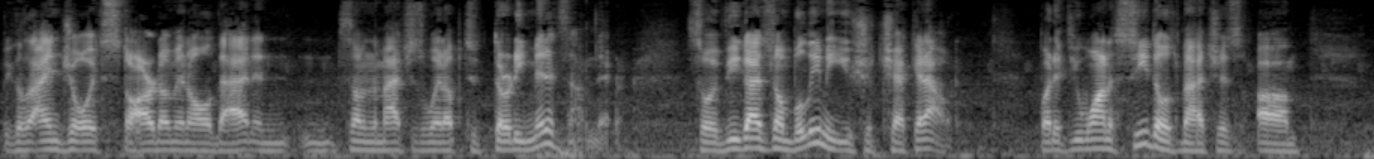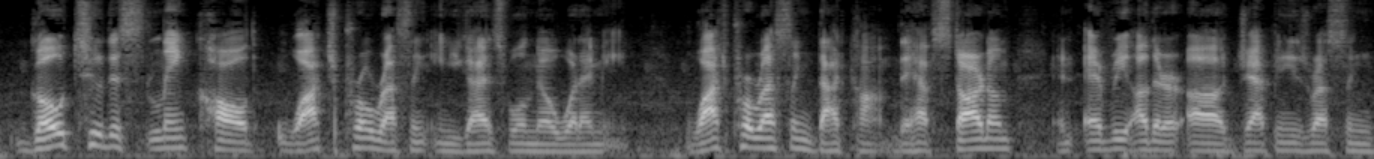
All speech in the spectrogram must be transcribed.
because I enjoyed Stardom and all that, and some of the matches went up to 30 minutes down there. So if you guys don't believe me, you should check it out. But if you want to see those matches, um, go to this link called Watch Pro Wrestling, and you guys will know what I mean. WatchProWrestling.com. They have Stardom and every other uh, Japanese wrestling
